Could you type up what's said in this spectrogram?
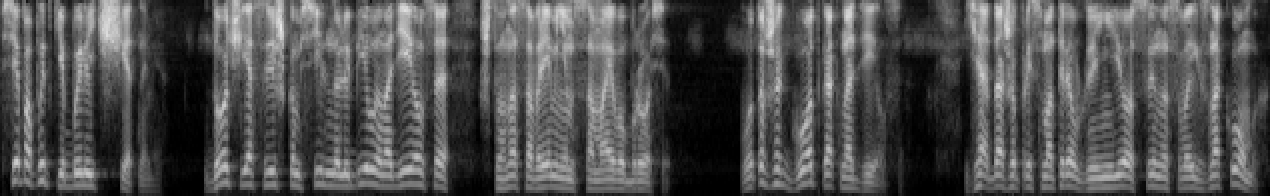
Все попытки были тщетными. Дочь я слишком сильно любил и надеялся, что она со временем сама его бросит. Вот уже год как надеялся. Я даже присмотрел для нее сына своих знакомых.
